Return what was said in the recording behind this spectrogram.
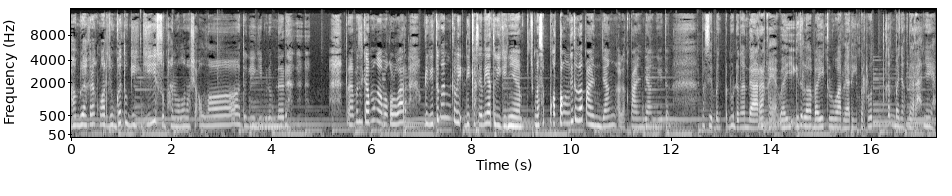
Alhamdulillah akhirnya keluar juga tuh gigi. Subhanallah Masya Allah. Tuh gigi bener-bener. Kenapa sih kamu gak mau keluar? Udah gitu kan dikasih lihat tuh giginya. Cuma sepotong gitu loh panjang Agak panjang gitu. Masih penuh dengan darah kayak bayi gitu loh. Bayi keluar dari perut Kan banyak darahnya ya.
